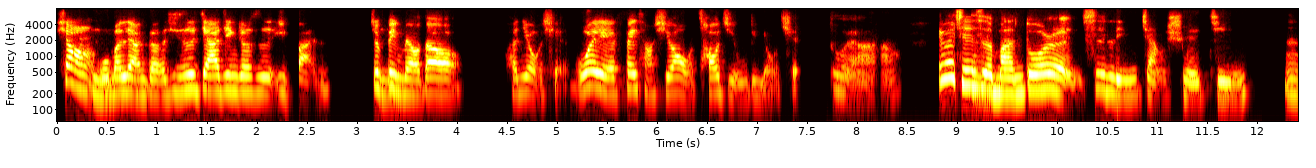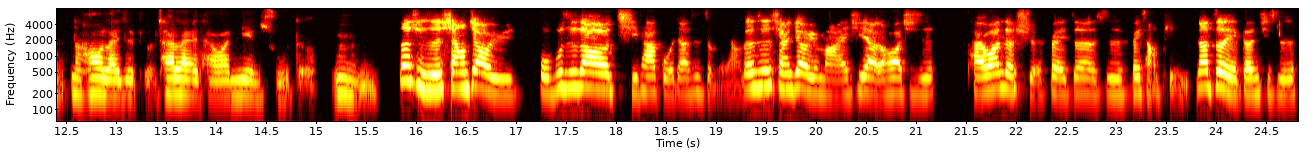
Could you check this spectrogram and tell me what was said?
像我们两个其实家境就是一般，就并没有到很有钱。我也非常希望我超级无敌有钱。对啊，因为其实蛮多人是领奖学金，嗯，然后来这才来台湾念书的。嗯，那其实相较于。我不知道其他国家是怎么样，但是相较于马来西亚的话，其实台湾的学费真的是非常便宜。那这也跟其实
